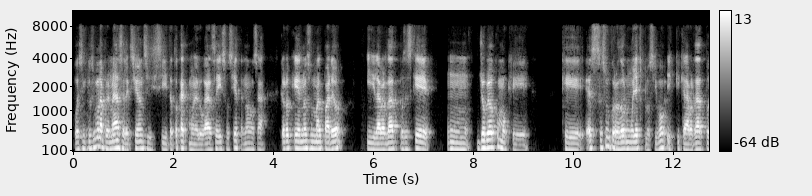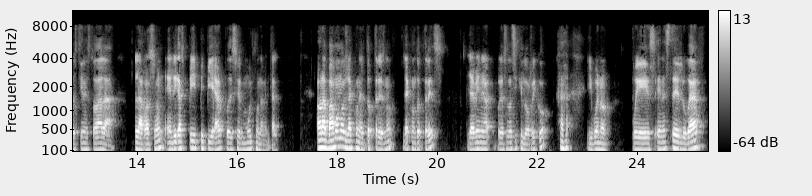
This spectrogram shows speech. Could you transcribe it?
pues inclusive una primera selección si, si te toca como en el lugar 6 o 7, ¿no? O sea, creo que no es un mal pareo y la verdad pues es que mm, yo veo como que, que es, es, un corredor muy explosivo y que, que la verdad pues tienes toda la, la razón. En ligas PPR puede ser muy fundamental. Ahora vámonos ya con el top 3, ¿no? Ya con top 3. Ya viene, pues así que lo rico. y bueno, pues en este lugar,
